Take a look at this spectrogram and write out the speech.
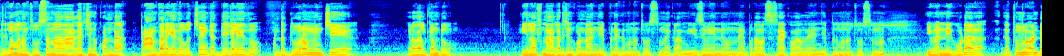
ఇదిగో మనం చూస్తున్న నాగార్జున కొండ ప్రాంతానికి అయితే వచ్చాం ఇంకా దిగలేదు. అంటే దూరం నుంచి ఇక్కడ welcome to hill of Nagarjuna Konda అని చెప్పని అయితే మనం చూస్తున్నాం. ఇక్కడ మ్యూజియం ఇవన్నీ ఉన్నాయి పురావస్తు శాఖ వాళ్ళే అని చెప్పని మనం చూస్తున్నాం. ఇవన్నీ కూడా గతంలో అంటే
